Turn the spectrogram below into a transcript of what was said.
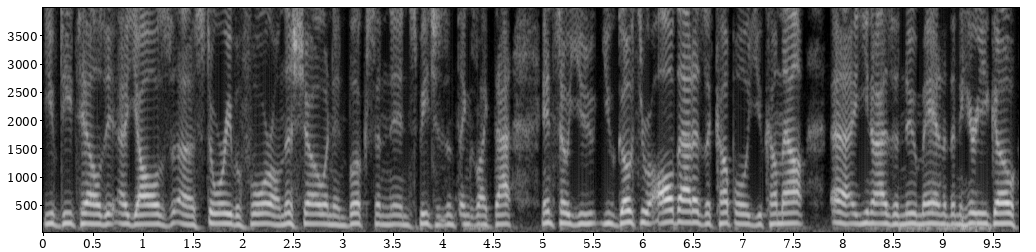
you've detailed uh, y'all's uh, story before on this show and in books and in speeches and things like that. And so you you go through all that as a couple. You come out, uh, you know, as a new man, and then here you go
